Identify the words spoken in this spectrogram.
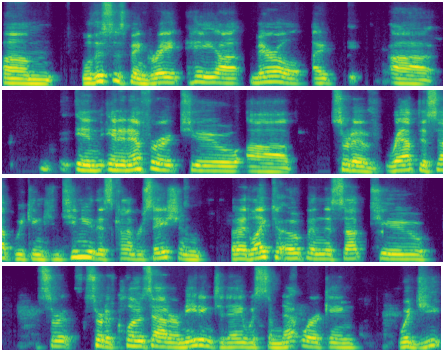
Um, well, this has been great. Hey, uh, Meryl, I, uh, in in an effort to uh, sort of wrap this up, we can continue this conversation, but I'd like to open this up to sort of, sort of close out our meeting today with some networking would you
